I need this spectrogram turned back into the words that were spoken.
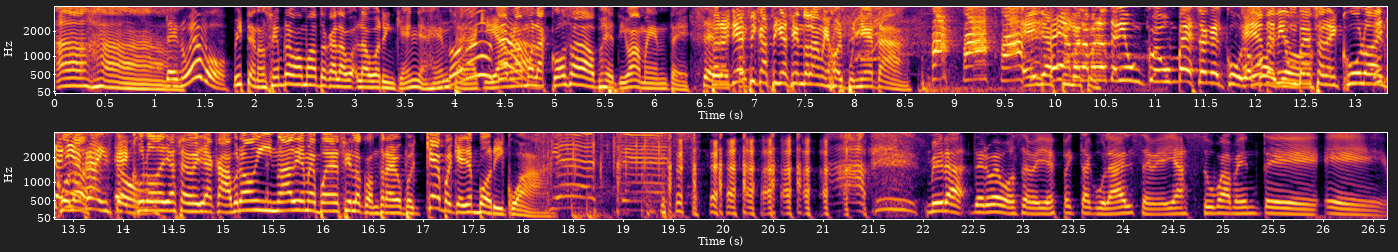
Ajá. De nuevo. Viste, no siempre vamos a tocar la, la borinqueña, gente. No, no, Aquí o sea- hablamos las cosas objetivamente. Pero Jessica sigue siendo la mejor, puñeta. ella Ella sigue por lo menos tenía un, beso en el culo. Ella coño. tenía un beso en el culo. Y el, tenía culo rhinestone. el culo de ella se veía cabrón y nadie me puede decir lo contrario. ¿Por qué? Porque ella es boricua. Mira, de nuevo, se veía espectacular, se veía sumamente. Eh,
